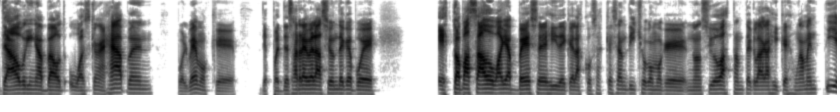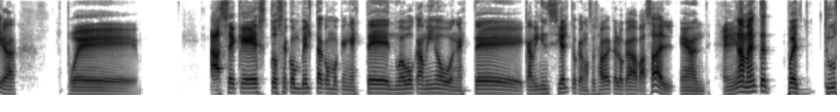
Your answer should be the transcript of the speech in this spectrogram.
doubting about what's gonna happen. Volvemos que después de esa revelación de que pues esto ha pasado varias veces y de que las cosas que se han dicho como que no han sido bastante claras y que es una mentira, pues hace que esto se convierta como que en este nuevo camino o en este camino incierto que no se sabe qué es lo que va a pasar. And genuinamente, pues tú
